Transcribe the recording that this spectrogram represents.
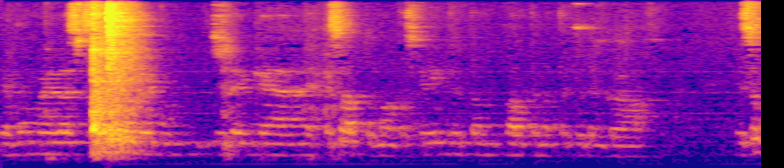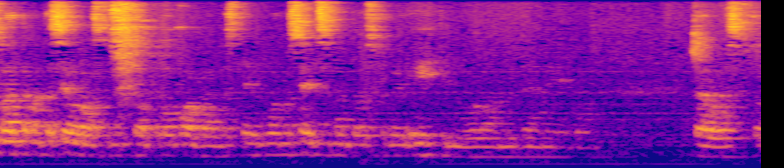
Ja mun mielestä se ei ole mitenkään ehkä sattumaa, koska ihmiset on välttämättä kuitenkaan ja se on välttämättä seurausta mistä propagandasta. Ei vuonna 17 vielä ehtinyt olla mitään niin kuin, tällaista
